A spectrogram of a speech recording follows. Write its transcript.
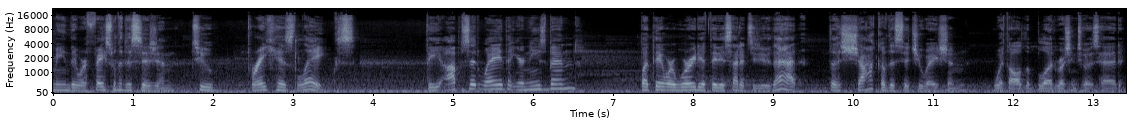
means they were faced with a decision to break his legs the opposite way that your knees bend. But they were worried if they decided to do that, the shock of the situation, with all the blood rushing to his head,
